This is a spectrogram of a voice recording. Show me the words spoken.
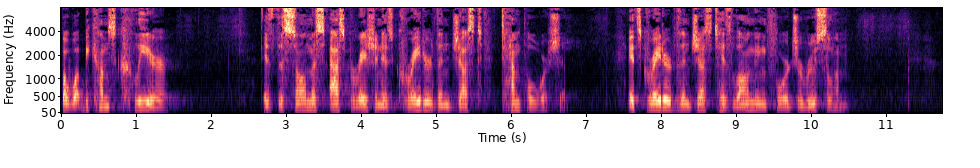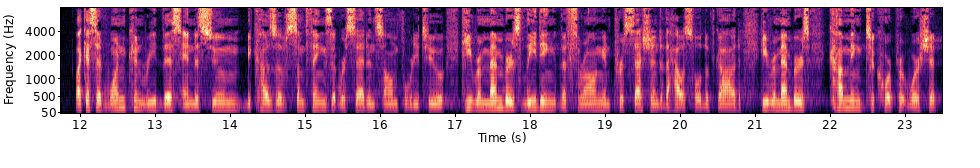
But what becomes clear is the psalmist's aspiration is greater than just temple worship. It's greater than just his longing for Jerusalem. Like I said, one can read this and assume, because of some things that were said in Psalm 42, he remembers leading the throng in procession to the household of God. He remembers coming to corporate worship,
